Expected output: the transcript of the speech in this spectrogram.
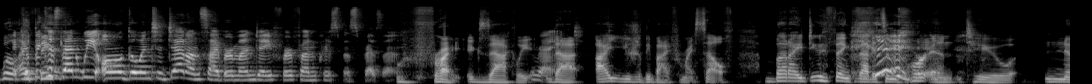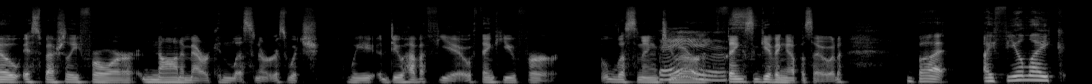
Well, because, I because then we all go into debt on Cyber Monday for fun Christmas present. Right, exactly. Right. That I usually buy for myself. But I do think that it's important to note, especially for non American listeners, which we do have a few. Thank you for listening to our Thanksgiving episode. But I feel like,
